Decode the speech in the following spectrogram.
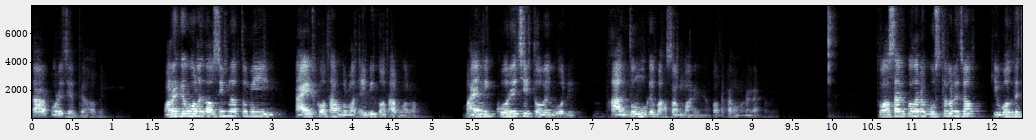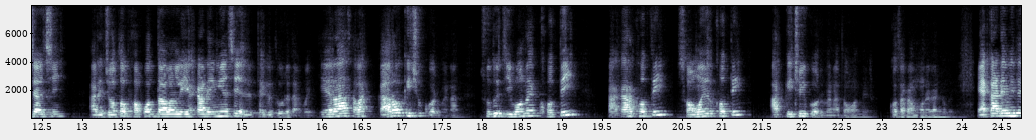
তারপরে যেতে হবে। অনেকে বলে অসীমরা তুমি টাইট কথা বলো হেভি কথা বলো। ভাই, আমি করেছি, তবে বলি। ফালতু মুখে ভাষণ মারি না, কথাটা মনে রাখবে তো আসার কথাটা বুঝতে পেরেছ। কি বলতে চাইছি? আর যত ফপর দালালি একাডেমি আছে, এদের থেকে দূরে থাকবে। এরা সারা কারও কিছু করবে না। শুধু জীবনের ক্ষতি, টাকার ক্ষতি, সময়ের ক্ষতি, আর কিছুই করবে না তোমাদের, কথাটা মনে রাখবে। একাডেমিতে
